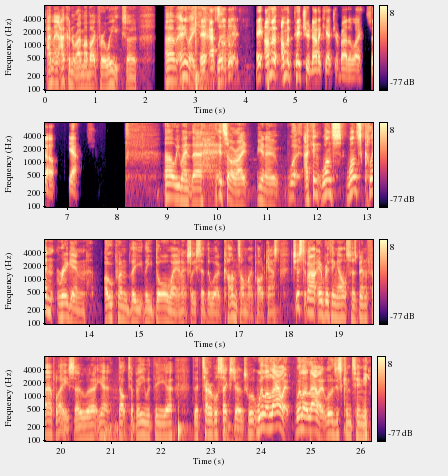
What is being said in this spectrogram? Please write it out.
I mean, I couldn't ride my bike for a week. So, um, anyway, Eh, Absolutely. Hey, I'm a I'm a pitcher, not a catcher, by the way. So yeah. Oh, we went there. It's all right. You know, I think once once Clint Riggin opened the, the doorway and actually said the word cunt on my podcast, just about everything else has been fair play. So uh, yeah, Doctor B with the uh, the terrible sex jokes. We'll, we'll allow it. We'll allow it. We'll just continue.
